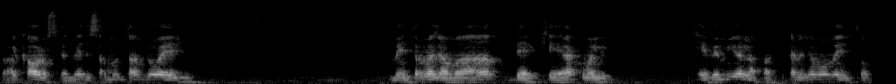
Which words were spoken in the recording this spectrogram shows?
Pero al cabo de los tres meses de estar montando eso, me entra una llamada del que era como el jefe mío en la práctica en ese momento.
